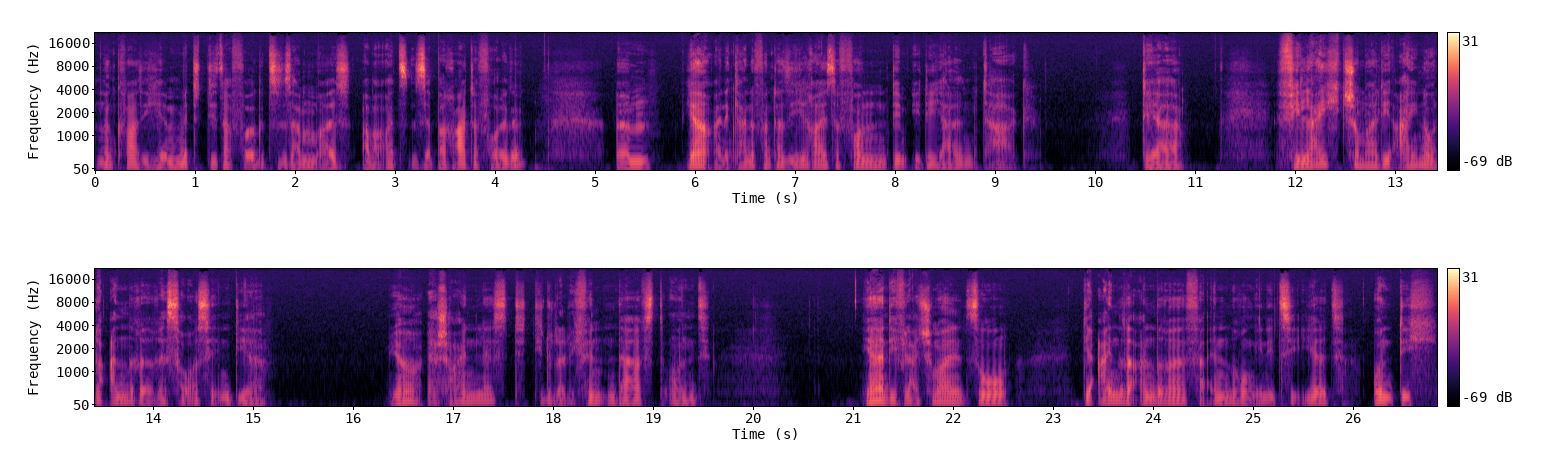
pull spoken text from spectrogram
ne, quasi hier mit dieser Folge zusammen, als, aber als separate Folge, ähm, ja, eine kleine Fantasiereise von dem idealen Tag, der vielleicht schon mal die eine oder andere Ressource in dir ja, erscheinen lässt, die du dadurch finden darfst und ja, die vielleicht schon mal so die eine oder andere Veränderung initiiert und dich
